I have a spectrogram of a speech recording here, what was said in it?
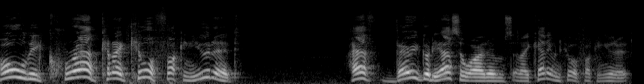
Holy crap, can I kill a fucking unit? I have very good Yasuo items, and I can't even kill a fucking unit.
